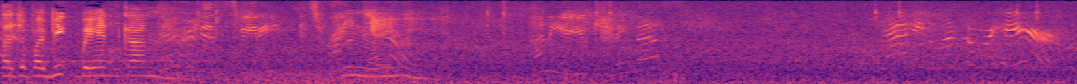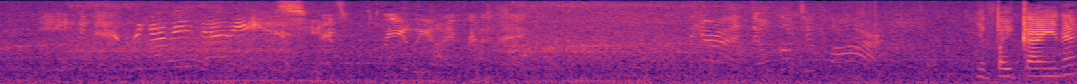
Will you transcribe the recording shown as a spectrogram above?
เราจะไปบิ๊กเบนกัน ไกลนะ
